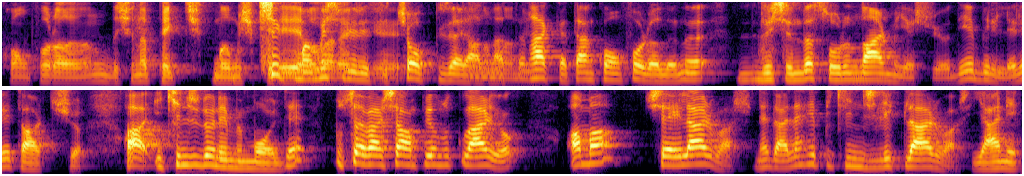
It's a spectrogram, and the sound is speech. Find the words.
konfor alanının dışına pek çıkmamış bir Çıkmamış birisi. e, Çok güzel anlattın. Hakikaten konfor alanı dışında sorunlar mı yaşıyor diye birileri tartışıyor. Ha ikinci dönemi Molde. Bu sefer şampiyonluklar yok. Ama şeyler var. Ne derler? Hep ikincilikler var. Yani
